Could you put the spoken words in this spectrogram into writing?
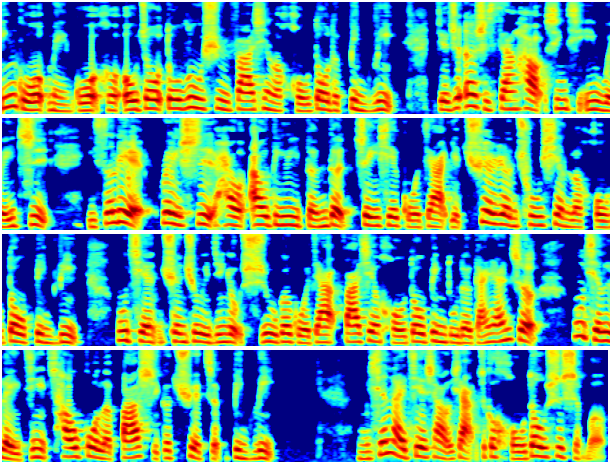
英国、美国和欧洲都陆续发现了猴痘的病例。截至二十三号星期一为止，以色列、瑞士还有奥地利等等这一些国家也确认出现了猴痘病例。目前，全球已经有十五个国家发现猴痘病毒的感染者，目前累计超过了八十个确诊病例。我们先来介绍一下这个猴痘是什么。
